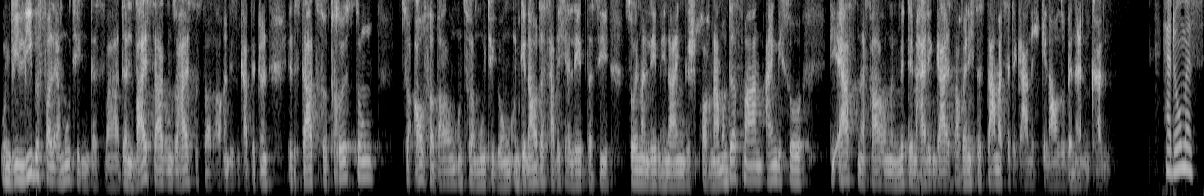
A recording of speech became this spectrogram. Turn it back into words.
und wie liebevoll ermutigend das war. Denn Weissagung, so heißt es dort auch in diesen Kapiteln, ist da zur Tröstung, zur Auferbauung und zur Ermutigung. Und genau das habe ich erlebt, dass sie so in mein Leben hineingesprochen haben. Und das waren eigentlich so die ersten Erfahrungen mit dem Heiligen Geist, auch wenn ich das damals hätte gar nicht genauso benennen können. Herr Domes,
